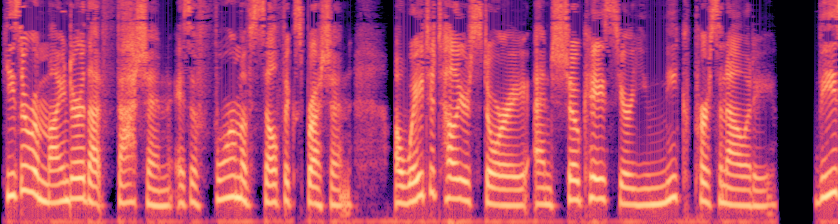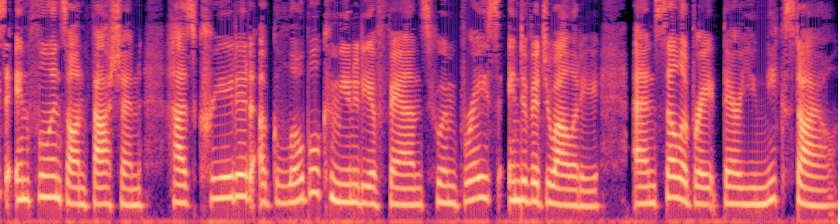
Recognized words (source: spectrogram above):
He's a reminder that fashion is a form of self-expression, a way to tell your story and showcase your unique personality. V's influence on fashion has created a global community of fans who embrace individuality and celebrate their unique style.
